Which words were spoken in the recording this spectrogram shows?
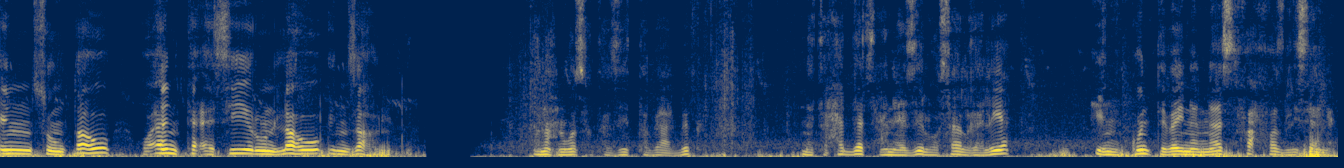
إن صنته وأنت أسير له إن ظهر ونحن وسط هذه الطبيعة البكر. نتحدث عن هذه الوصايا الغالية. إن كنت بين الناس فاحفظ لسانك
